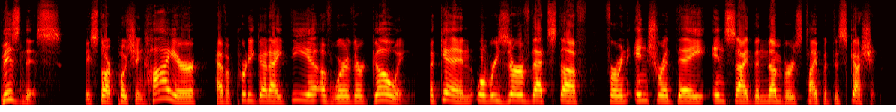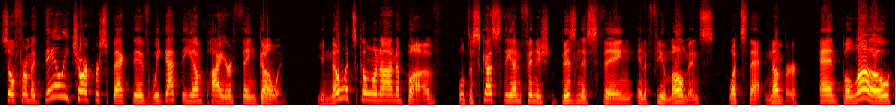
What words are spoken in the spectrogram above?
business. They start pushing higher, have a pretty good idea of where they're going. Again, we'll reserve that stuff for an intraday inside the numbers type of discussion. So, from a daily chart perspective, we got the umpire thing going. You know what's going on above. We'll discuss the unfinished business thing in a few moments. What's that number? And below,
